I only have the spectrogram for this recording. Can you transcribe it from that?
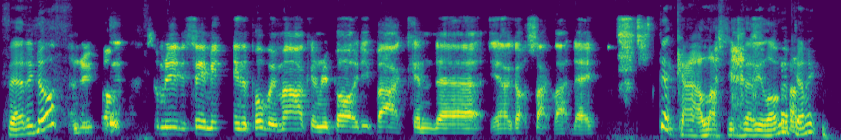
Fair enough. And report, somebody had seen me in the pub with Mark and reported it back, and uh, yeah, I got sacked that day. That can't have lasted very long, can it?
